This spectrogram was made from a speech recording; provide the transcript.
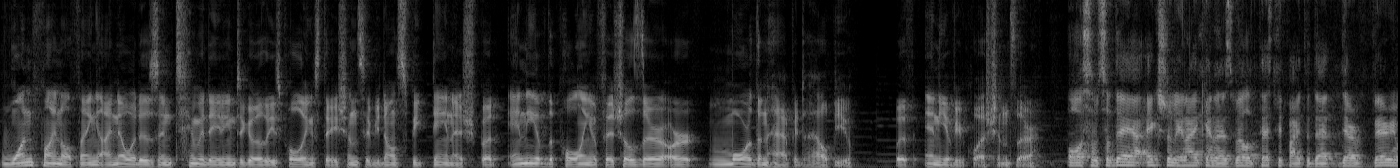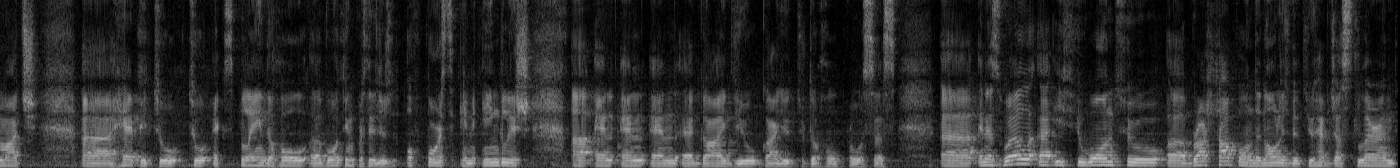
one final thing, I know it is intimidating to go to these polling stations if you don't speak Danish, but any of the polling officials there are more than happy to help you with any of your questions there. Awesome. So they are actually, and I can as well testify to that. They're very much uh, happy to to explain the whole uh, voting procedures, of course, in English, uh, and and and uh, guide you guide you through the whole process. Uh, and as well, uh, if you want to brush up on the knowledge that you have just learned,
